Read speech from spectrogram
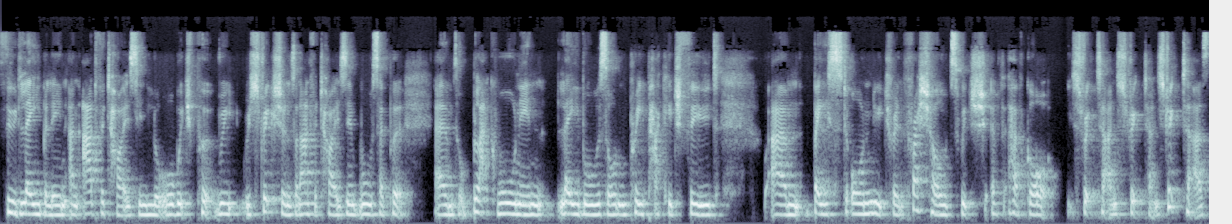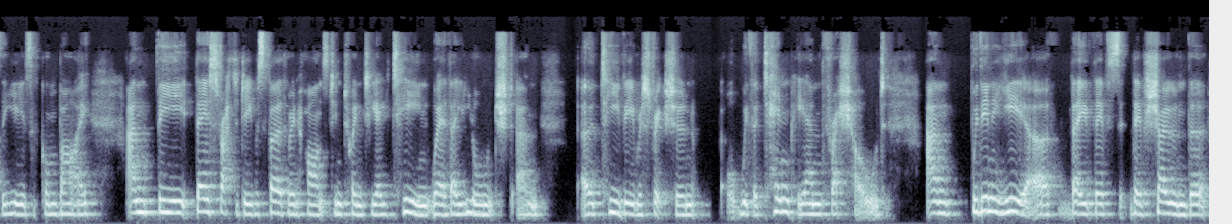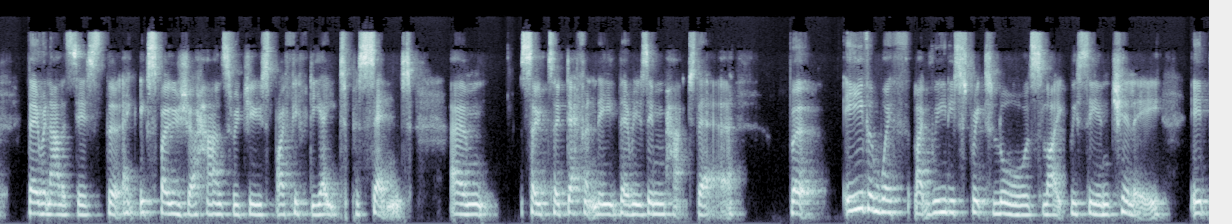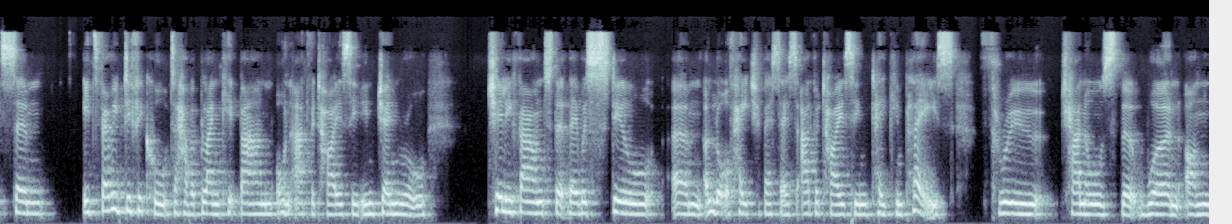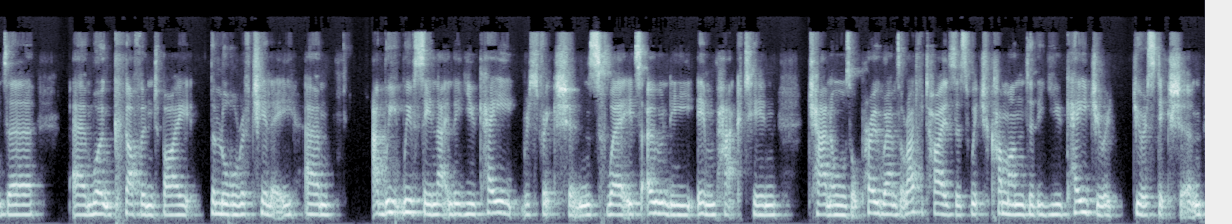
food labeling and advertising law, which put re- restrictions on advertising, also put um, sort of black warning labels on prepackaged food. Um, based on nutrient thresholds, which have, have, got stricter and stricter and stricter as the years have gone by. And the their strategy was further enhanced in 2018, where they launched um, a TV restriction with a 10 p.m. threshold. And within a year, they, they've they've shown that their analysis that exposure has reduced by 58%. Um, so, so definitely there is impact there. But even with like really strict laws like we see in Chile, it's um, it's very difficult to have a blanket ban on advertising in general Chile found that there was still um, a lot of HFSS advertising taking place through channels that weren't under, um, weren't governed by the law of Chile. Um, and we, we've seen that in the UK restrictions, where it's only impacting channels or programs or advertisers which come under the UK jur- jurisdiction.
